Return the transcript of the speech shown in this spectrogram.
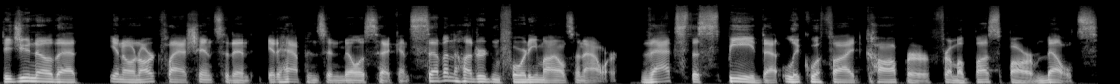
Did you know that, you know, an arc flash incident, it happens in milliseconds, 740 miles an hour. That's the speed that liquefied copper from a bus bar melts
